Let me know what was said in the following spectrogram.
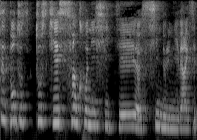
c'est pour tout, ce qui est synchronicité, euh, signe de l'univers, etc.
